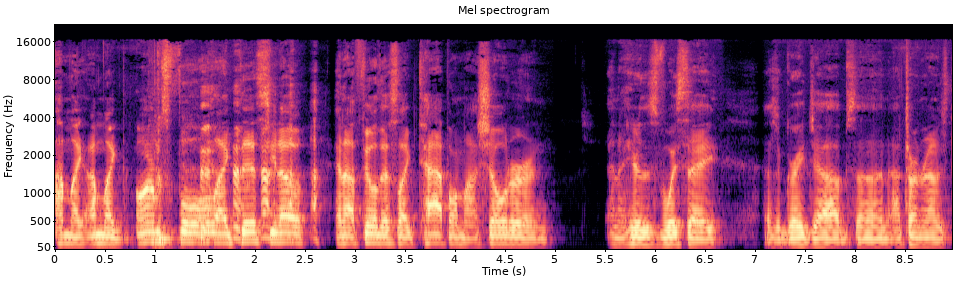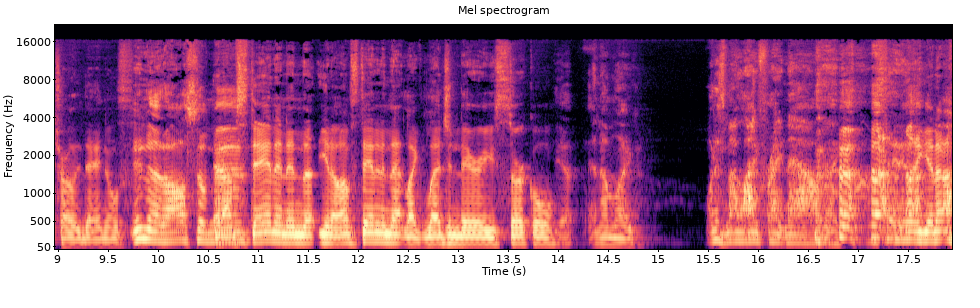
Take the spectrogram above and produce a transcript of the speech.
I'm like, I'm like arms full like this, you know, and I feel this like tap on my shoulder and, and I hear this voice say, that's a great job, son. I turn around, it's Charlie Daniels. Isn't that awesome, man? And I'm standing in the, you know, I'm standing in that like legendary circle. Yep. And I'm like, what is my life right now? Like, I'm standing there, you know,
